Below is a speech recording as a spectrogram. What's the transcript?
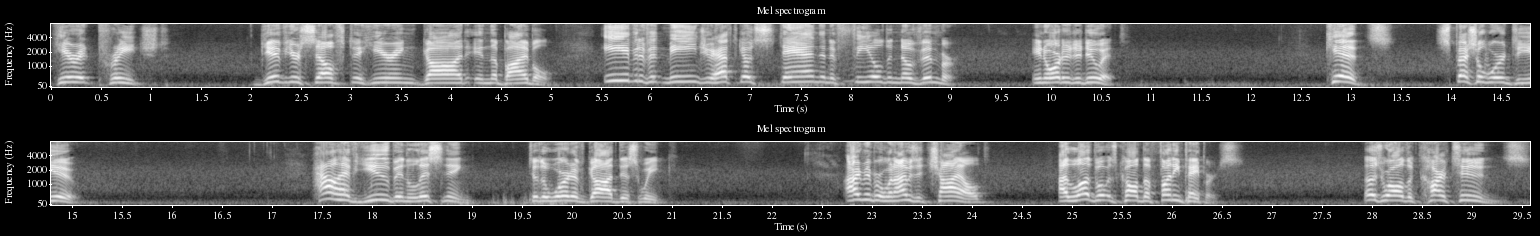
Hear it preached. Give yourself to hearing God in the Bible, even if it means you have to go stand in a field in November in order to do it. Kids, special word to you. How have you been listening to the Word of God this week? I remember when I was a child, I loved what was called the funny papers. Those were all the cartoons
